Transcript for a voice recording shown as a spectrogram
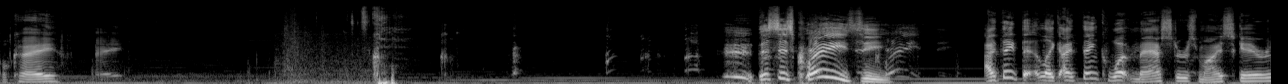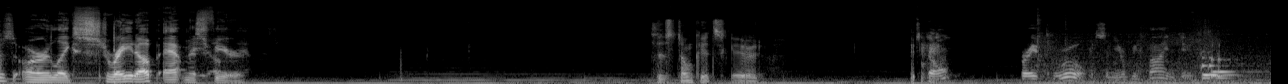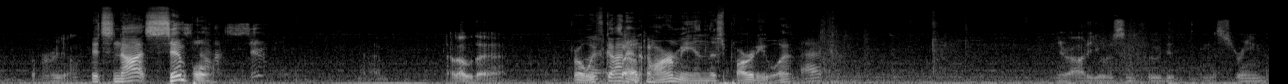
Okay. This is crazy. I think that like I think what masters my scares are like straight up atmosphere. Just don't get scared. Just don't break the rules and you'll be fine, dude. For real. It's not simple. Hello there. Bro, we've got an army in this party. What? Back. Your audio is included in the stream.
